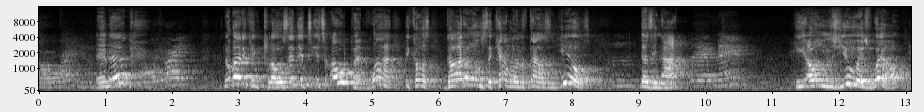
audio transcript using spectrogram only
All right now. Amen? Nobody can close it. It's, it's open. Why? Because God owns the cattle on a thousand hills. Does he not? Amen. He owns you as well.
